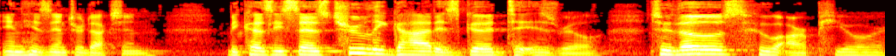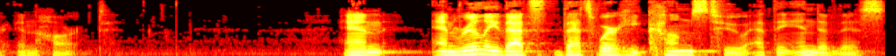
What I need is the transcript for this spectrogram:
in his introduction, because he says, "Truly, God is good to Israel, to those who are pure in heart." And and really that's that's where he comes to at the end of this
